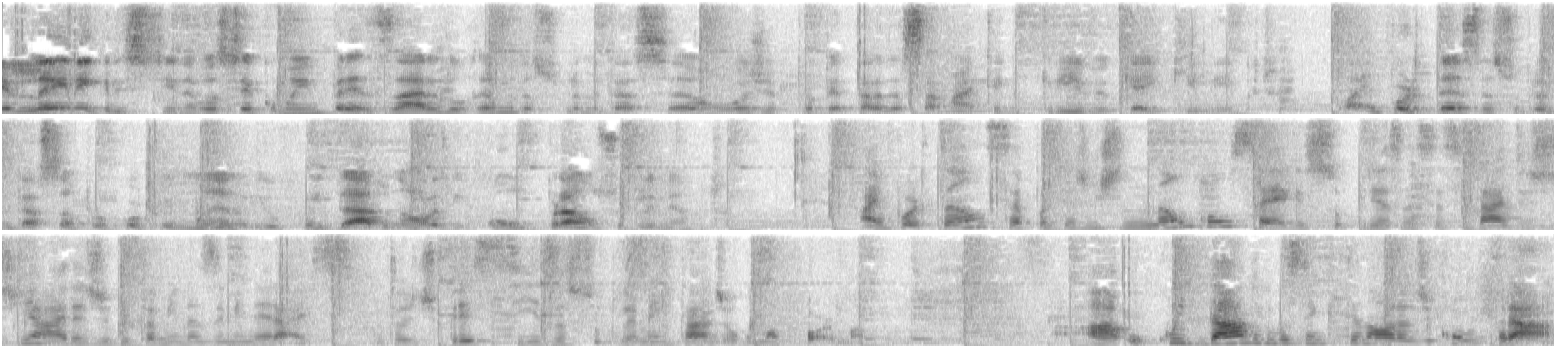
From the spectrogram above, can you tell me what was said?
Elaine Cristina, você como empresária do ramo da suplementação, hoje proprietária dessa marca incrível que é Equilíbrio. Qual a importância da suplementação para o corpo humano e o cuidado na hora de comprar um suplemento? A importância é porque a gente não consegue suprir as necessidades diárias de vitaminas e minerais. Então a gente precisa suplementar de alguma forma. o cuidado que você tem que ter na hora de comprar.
